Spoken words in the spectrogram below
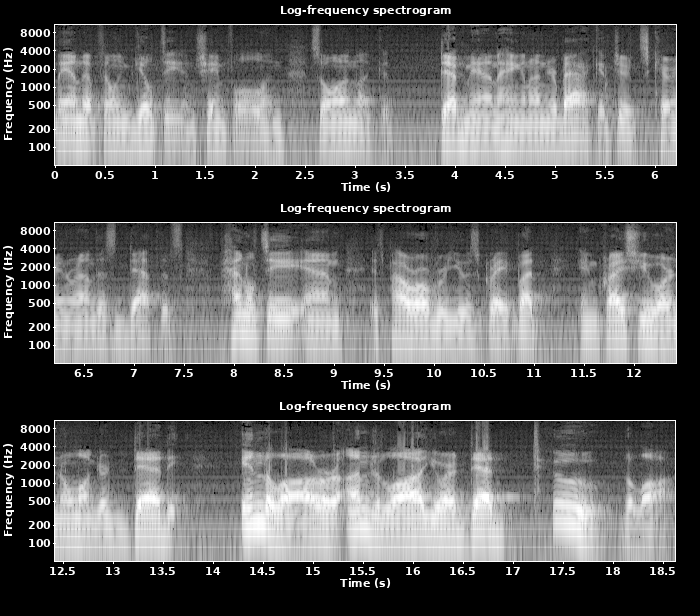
They end up feeling guilty and shameful and so on, like a dead man hanging on your back. It's carrying around this death. Its penalty and its power over you is great. But in Christ, you are no longer dead in the law or under the law, you are dead to the law.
